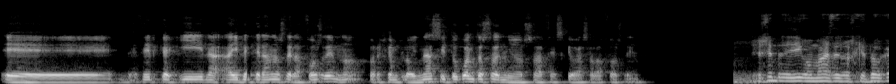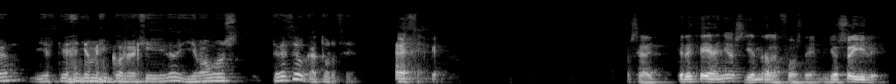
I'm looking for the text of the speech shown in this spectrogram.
eh, decir que aquí hay veteranos de la FOSDEM, ¿no? Por ejemplo, Ignasi, ¿tú cuántos años haces que vas a la FOSDEM? Yo siempre digo más de los que tocan y este año me han corregido y llevamos 13 o 14. 13. O sea, 13 años yendo a la FOSDEM. Yo soy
